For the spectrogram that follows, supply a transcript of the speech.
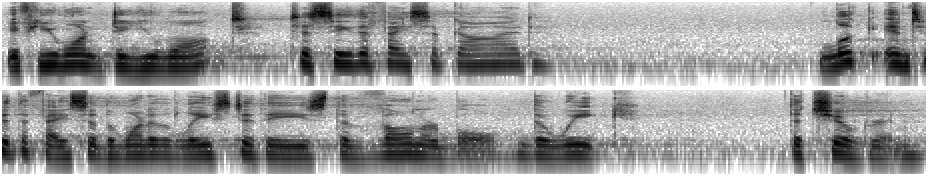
If you want, do you want to see the face of God? Look into the face of the one of the least of these, the vulnerable, the weak, the children.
